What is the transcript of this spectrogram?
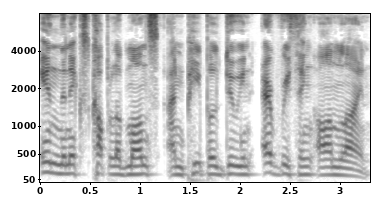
in the next couple of months and people doing everything online.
